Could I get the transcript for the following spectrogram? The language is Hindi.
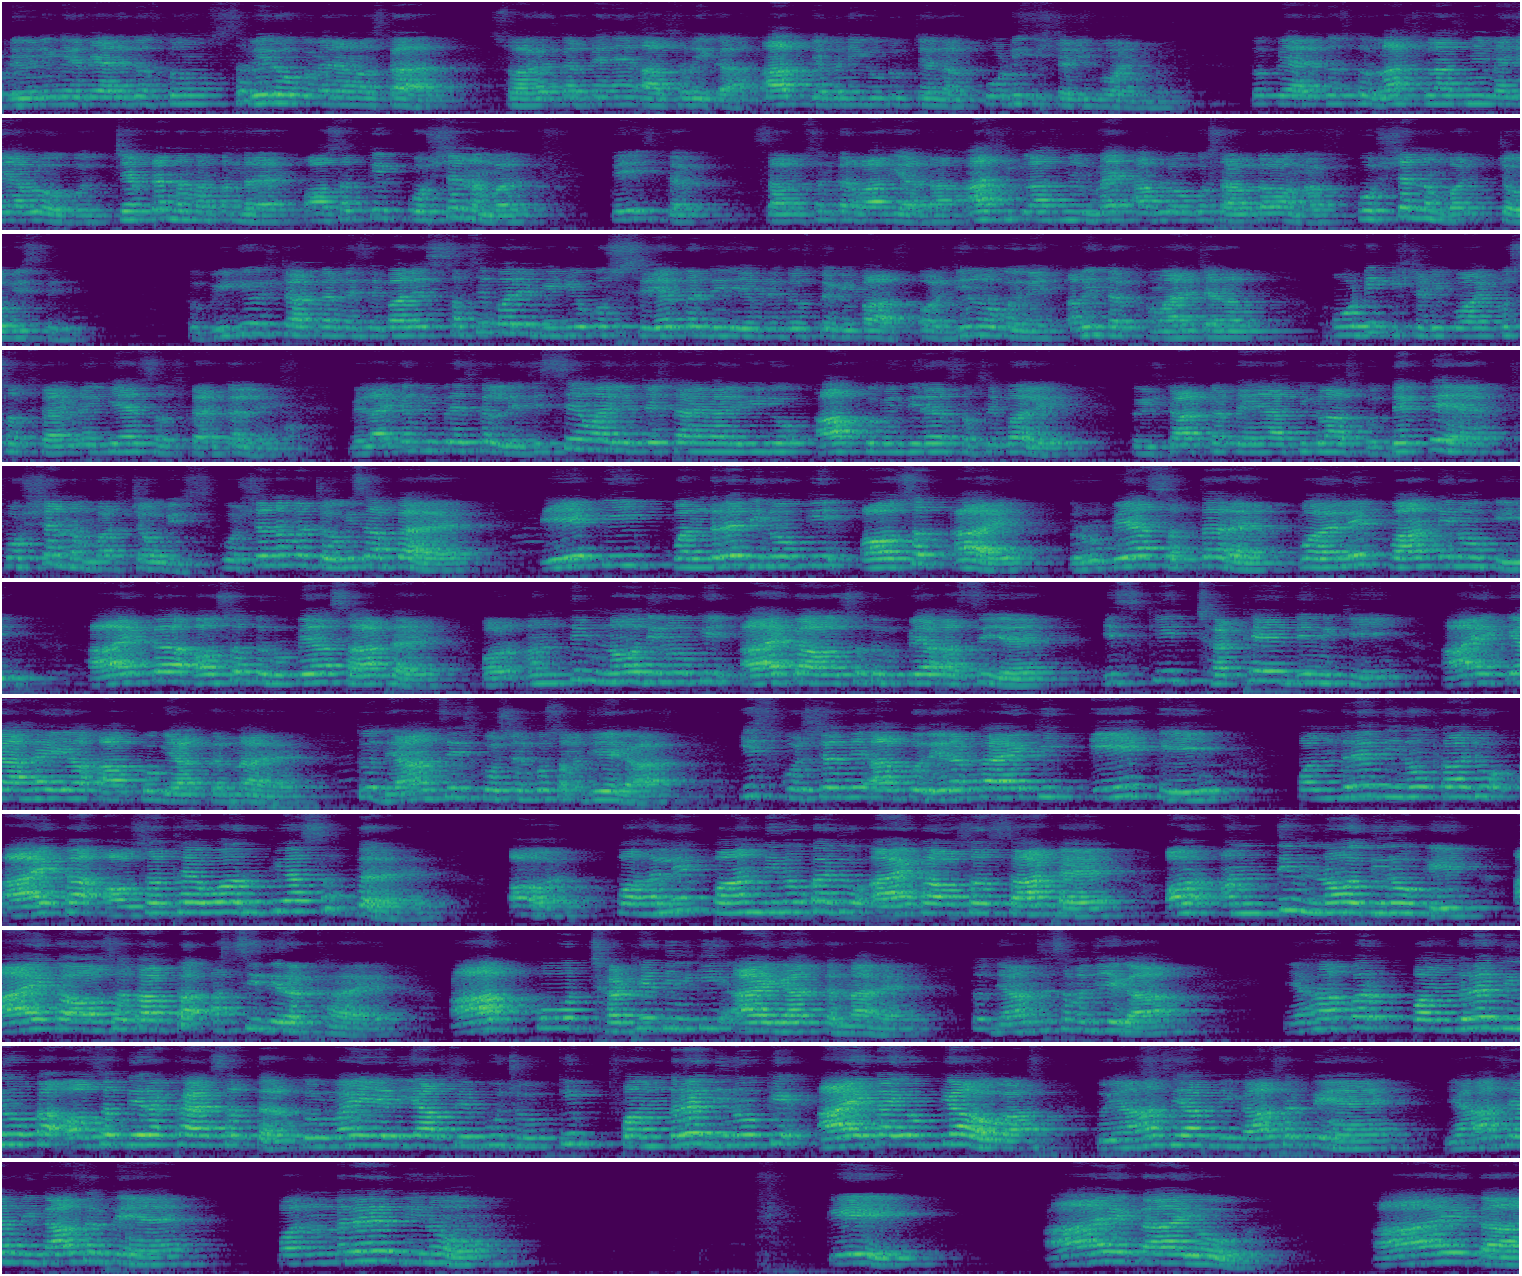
गुड इवनिंग मेरे प्यारे दोस्तों। सभी लोगों को मेरा नमस्कार। स्वागत करते हैं आप सभी का आपके अपने यूट्यूब चैनल कोडी स्टडी पॉइंट में। तो प्यारे दोस्तों लास्ट क्लास में मैंने आप लोगों को चैप्टर नंबर पंद्रह, औसत के क्वेश्चन नंबर तेईस तक सॉल्यूशन करवा दिया था। आज की क्लास में मैं आप लोगों को सॉल्व करवाऊँगा क्वेश्चन नंबर चौबीस से। तो वीडियो स्टार्ट करने से पहले, सबसे पहले वीडियो को शेयर कर दीजिए अपने दोस्तों के पास और जिन लोगों ने अभी तक हमारे चैनल ओडी स्टडी पॉइंट को सब्सक्राइब नहीं किया है, सब्सक्राइब कर लें। बेल आइकन भी प्रेस कर लें, जिससे हमारी लेटेस्ट आने वाली वीडियो आपको मिलती रहे सबसे पहले। तो स्टार्ट करते हैं आज की क्लास को। देखते हैं क्वेश्चन नंबर 24 क्वेश्चन नंबर 24 आपका है ए की पंद्रह दिनों की औसत आय रुपया सत्तर है, पहले पाँच दिनों की आय का औसत रुपया साठ है, और अंतिम नौ दिनों की आय का औसत रुपया अस्सी है। इसकी छठे दिन की आय क्या है यह आपको ज्ञात करना है। तो ध्यान से इस क्वेश्चन को समझिएगा। इस क्वेश्चन में आपको दे रखा है कि ए के पंद्रह दिनों का जो आय का औसत है वह रुपया सत्तर है और पहले पाँच दिनों का जो आय का औसत साठ है और अंतिम नौ दिनों के आय का औसत आपका अस्सी दे रखा है। आपको छठे दिन की आय ज्ञात करना है। तो ध्यान से समझिएगा। यहाँ पर पंद्रह दिनों का औसत दे रखा है सत्तर। तो मैं यदि आपसे पूछूँ कि पंद्रह दिनों के आय का योग क्या होगा? तो यहाँ से आप निकाल सकते हैं, यहाँ से आप निकाल सकते हैं, पंद्रह दिनों के आय का योग, आय का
